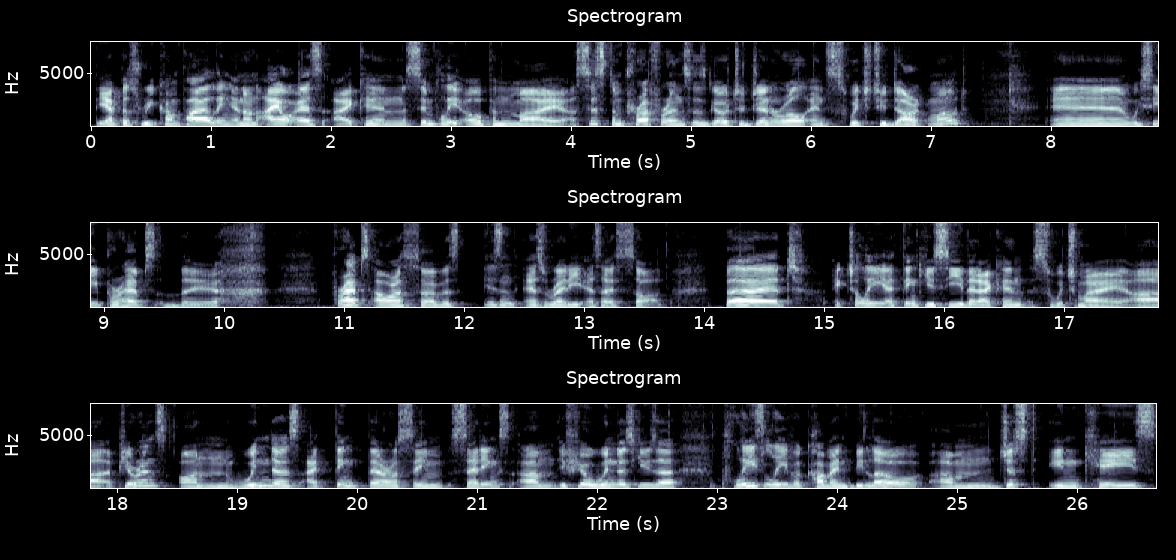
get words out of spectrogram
The app is recompiling and on iOS I can simply open my system preferences, go to general and switch to dark mode. And we see perhaps the perhaps our service isn't as ready as I thought. But actually, I think you see that I can switch my uh, appearance on Windows. I think there are same settings. Um, if you're a Windows user, please leave a comment below, um, just in case,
